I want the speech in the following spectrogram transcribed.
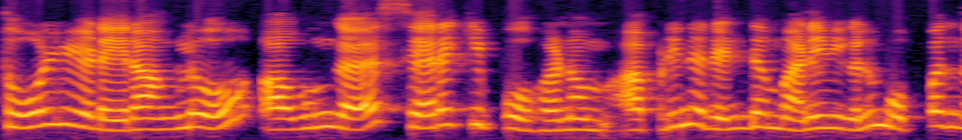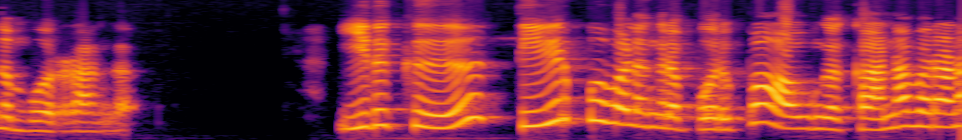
தோல்வி அடைகிறாங்களோ அவங்க சிறைக்கு போகணும் அப்படின்னு ரெண்டு மனைவிகளும் ஒப்பந்தம் போடுறாங்க. இதுக்கு தீர்ப்பு வழங்குற பொறுப்பை அவங்க கணவரான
